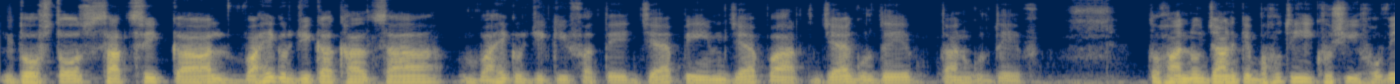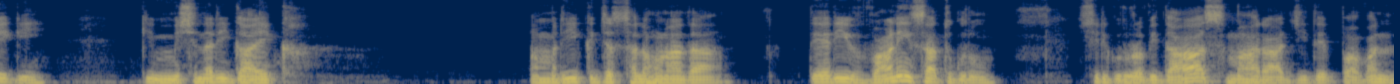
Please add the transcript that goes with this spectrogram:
ਦੋਸਤੋ, ਸਤਿ ਸ੍ਰੀ ਅਕਾਲ। ਵਾਹਿਗੁਰੂ ਜੀ ਕਾ ਖਾਲਸਾ। ਵਾਹਿਗੁਰੂ ਜੀ ਕੀ ਫਤਿਹ। ਜੈ ਭੀਮ, ਜੈ ਭਾਰਤ, ਜੈ ਗੁਰਦੇਵ, ਧੰਨ ਗੁਰਦੇਵ। ਤੁਹਾਨੂੰ ਜਾਣ ਕੇ ਬਹੁਤ ਹੀ ਖੁਸ਼ੀ ਹੋਵੇਗੀ ਕਿ ਮਿਸ਼ਨਰੀ ਗਾਇਕ ਅਮਰੀਕ ਜੱਸਲ ਹੋਣਾ ਦਾ, ਤੇਰੀ ਵਾਣੀ ਸਤਿਗੁਰੂ ਸ੍ਰੀ ਗੁਰੂ ਰਵਿਦਾਸ ਮਹਾਰਾਜ ਜੀ ਦੇ ਭਵਨ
